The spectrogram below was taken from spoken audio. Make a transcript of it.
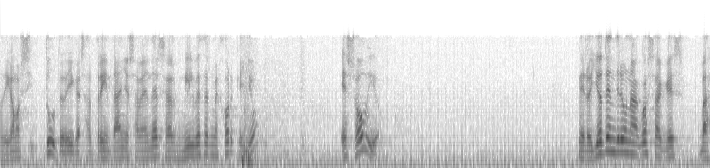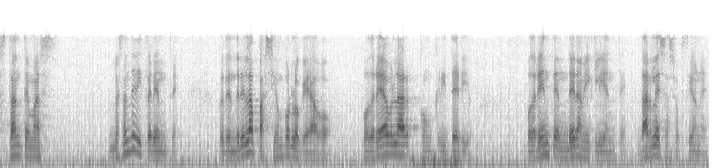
o digamos, si tú te dedicas a 30 años a vender, serás mil veces mejor que yo. Es obvio. Pero yo tendré una cosa que es bastante más, bastante diferente. Pues tendré la pasión por lo que hago. Podré hablar con criterio. Podré entender a mi cliente, darle esas opciones,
